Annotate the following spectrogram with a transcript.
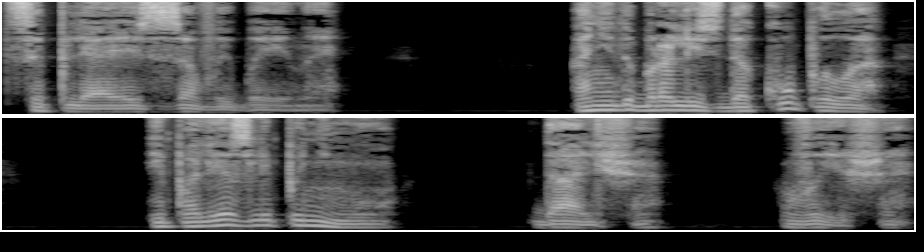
цепляясь за выбоины. Они добрались до купола и полезли по нему, дальше, выше,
